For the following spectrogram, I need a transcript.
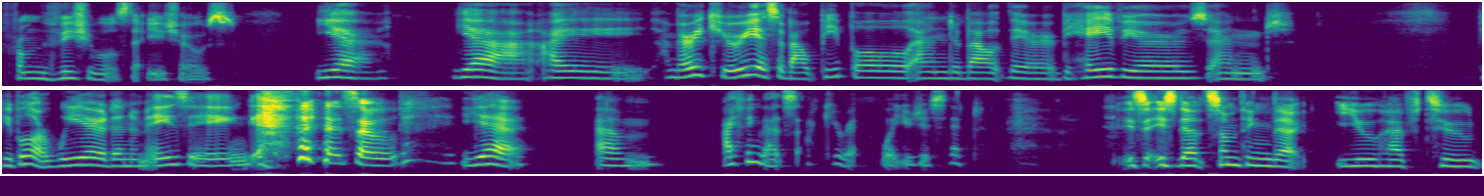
from the visuals that you chose. Yeah yeah, I I'm very curious about people and about their behaviors and people are weird and amazing. so, yeah. Um, I think that's accurate what you just said. Is is that something that you have to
